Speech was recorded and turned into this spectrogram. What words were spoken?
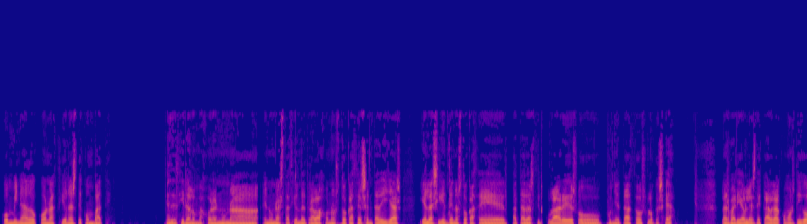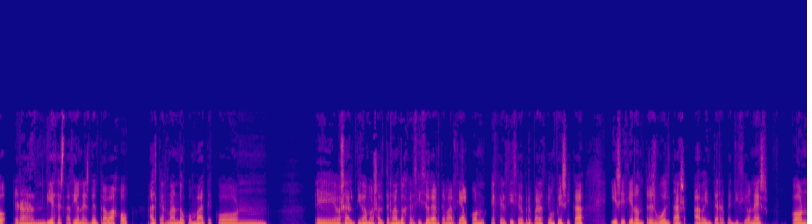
combinado con acciones de combate. Es decir, a lo mejor en una, en una estación de trabajo nos toca hacer sentadillas y en la siguiente nos toca hacer patadas circulares o puñetazos o lo que sea. Las variables de carga, como os digo, eran 10 estaciones de trabajo, alternando combate con, eh, o sea, digamos, alternando ejercicio de arte marcial con ejercicio de preparación física y se hicieron tres vueltas a 20 repeticiones con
